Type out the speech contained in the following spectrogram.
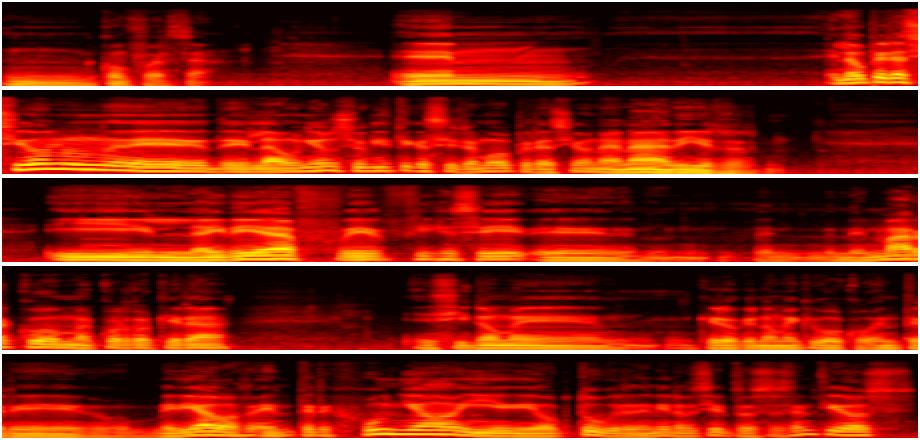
mm, con fuerza. Em, la operación eh, de la Unión Soviética se llamó Operación Anadir. Y la idea fue, fíjese, eh, en, el marco, me acuerdo que era, si no me, creo que no me equivoco, entre mediados, entre junio y octubre de 1962,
